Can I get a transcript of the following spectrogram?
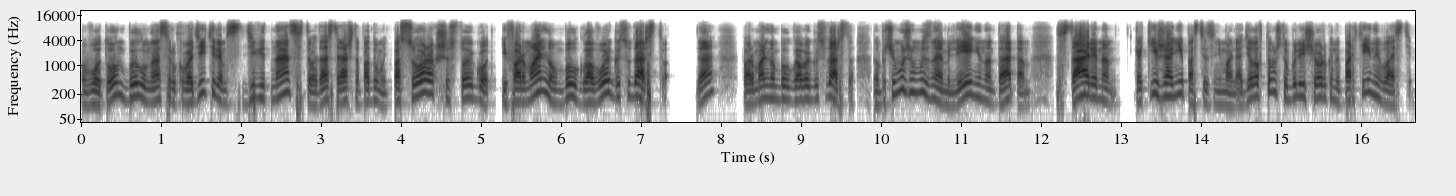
Вот, он был у нас руководителем с 19 да, страшно подумать, по 46 год. И формально он был главой государства. Да? Формально он был главой государства. Но почему же мы знаем Ленина, да, там, Сталина? Какие же они посты занимали? А дело в том, что были еще органы партийной власти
